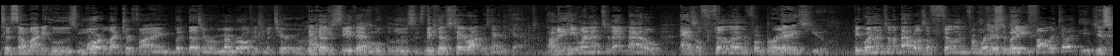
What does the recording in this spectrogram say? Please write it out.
to somebody who's more electrifying but doesn't remember all his material? How do you Because- see that because- Mook loses? Because Tay Roc was handicapped. I mean, he went into that battle as a fill-in for Briz. Thank you. He went into the battle as a fill-in for He just- Briz. But he you fall into it? He just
